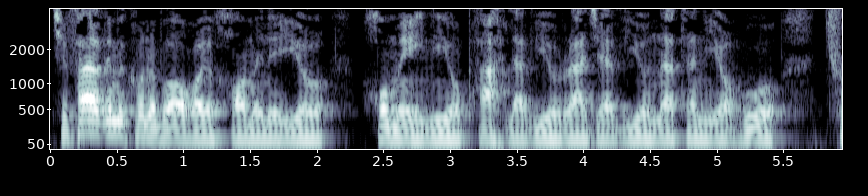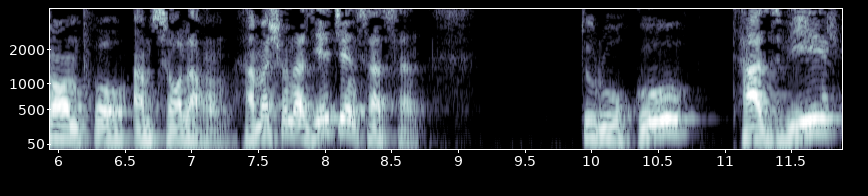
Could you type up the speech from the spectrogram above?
چه فرقی می‌کنه با آقای خامنه ای و خمینی و پهلوی و رجوی و نتانیاهو و ترامپ و امثال هم؟ همشون از یه جنس هستن. دروغگو تزویر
